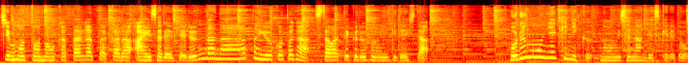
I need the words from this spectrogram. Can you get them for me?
地元の方々から愛されてるんだなということが伝わってくる雰囲気でした。ホルモン焼肉のお店なんですけれど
